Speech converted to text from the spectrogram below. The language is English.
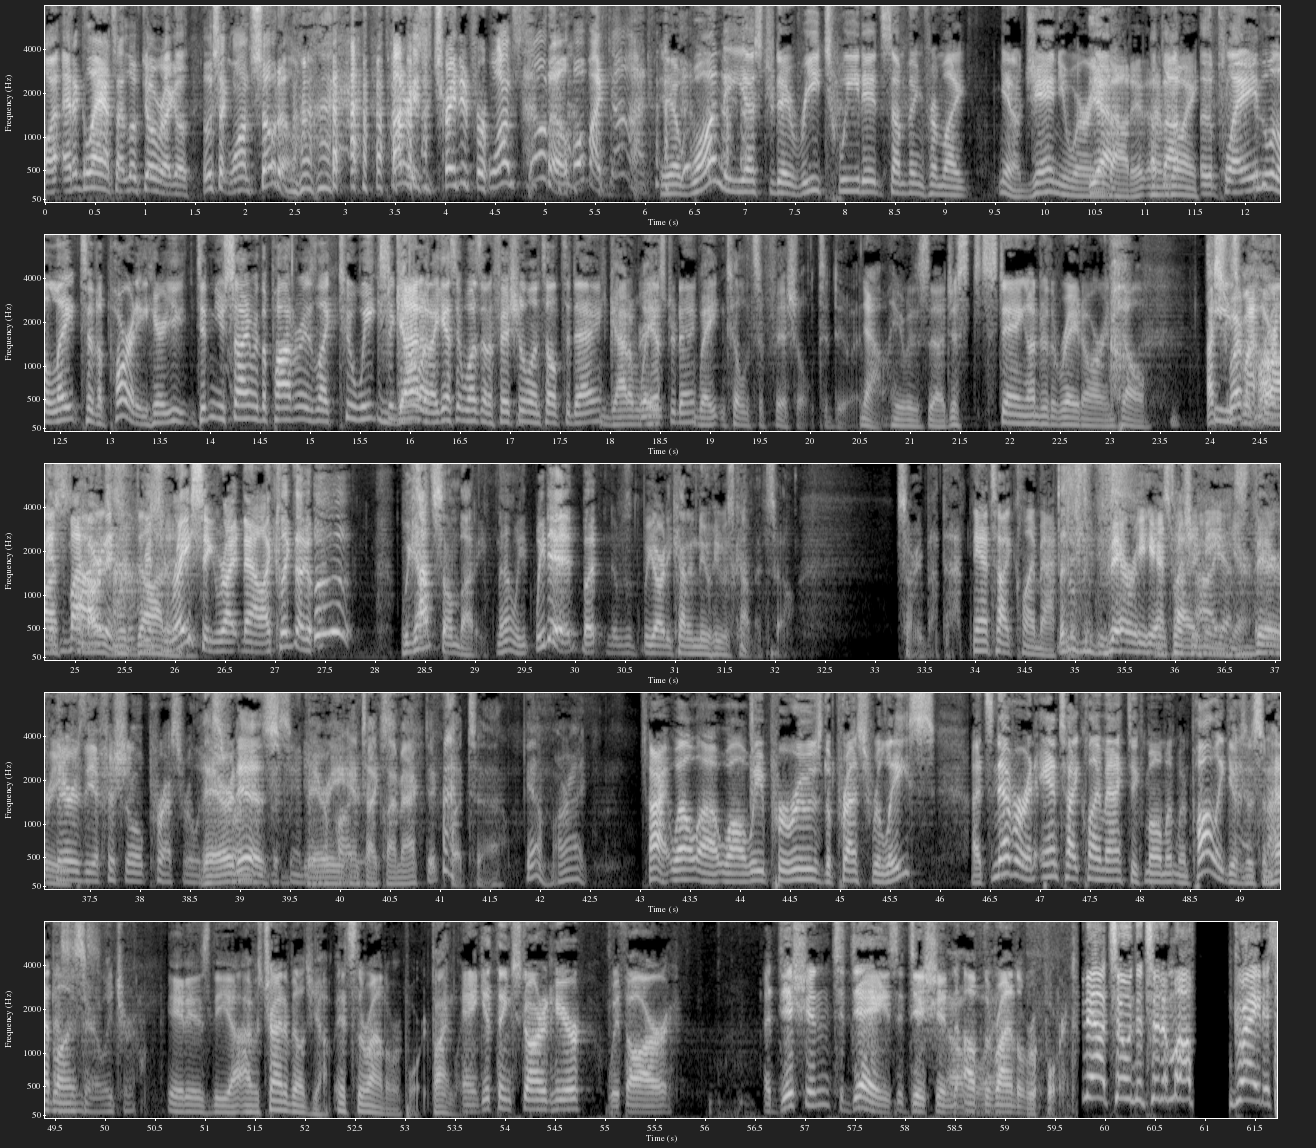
uh, at a glance, I looked over. I go, it looks like Juan Soto. Padres traded for Juan Soto. Oh my god. Yeah, Wandy yesterday retweeted something from like you know January Yeah, about it. And I'm about going the plane? A little late to the party here. You didn't you sign with the Padres like two weeks ago, gotta- and I guess it wasn't official until today. You got to wait yesterday. Wait until it's official to do it. No, he was uh, just staying under the radar until. I swear, my heart crossed, is my heart I's is, were is dotted. racing right now. I clicked. I go, we got somebody. No, we we did, but it was, we already kind of knew he was coming. So sorry about that. Anticlimactic. This is very is what you mean Ah, yes. here. Very. There is the official press release. There it is. the San Diego Very Padres. anticlimactic, but uh, yeah, all right. All right. Well, uh, while we peruse the press release, uh, it's never an anticlimactic moment when Polly gives us It's some not headlines. necessarily true. It is the. Uh, I was trying to build you up. It's the Reindl Report. Finally. and get things started here with our edition, today's edition Oh, of the Reindl Report. Now tuned into the mother greatest.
